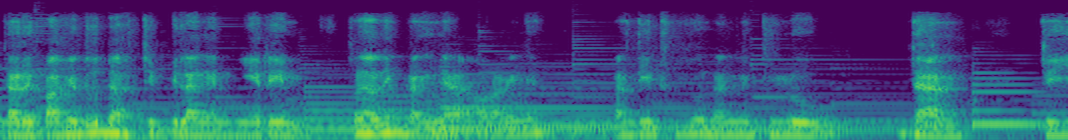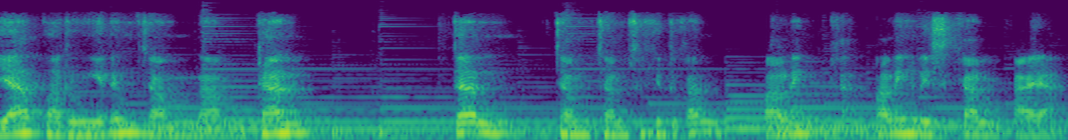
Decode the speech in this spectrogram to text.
dari pagi itu udah dibilangin ngirim. Terus nanti bilangnya orangnya nanti dulu nanti dulu. Dan dia baru ngirim jam 6 dan dan jam-jam segitu kan paling paling riskan kayak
